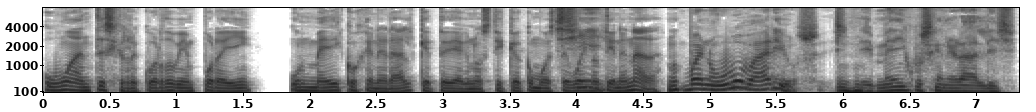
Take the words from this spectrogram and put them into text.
hubo antes, si recuerdo bien por ahí, un médico general que te diagnostica como este güey no tiene nada. ¿no? Bueno, hubo varios este, médicos generales.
